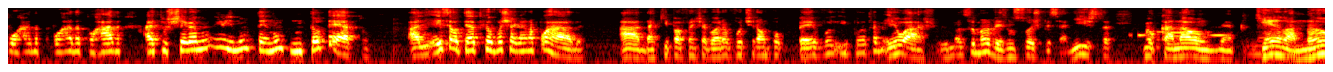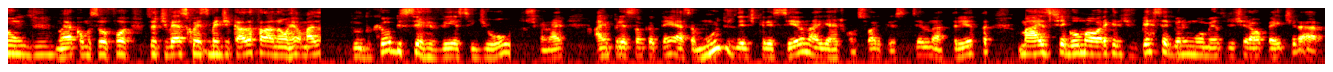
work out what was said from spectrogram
porrada, porrada, porrada. Aí tu chega no, no, no, no teu teto. Ali, esse é o teto que eu vou chegar na porrada. Ah, daqui para frente agora eu vou tirar um pouco o pé e vou ir para outra. Eu acho. Mas uma vez, não sou especialista, meu canal é pequeno, anão. Não é como se eu for. Se eu tivesse conhecimento de causa, falar, não, mas do, do, que eu observei assim, de outros canais, a impressão que eu tenho é essa. Muitos deles cresceram na guerra de console, cresceram na treta, mas chegou uma hora que eles perceberam o momento de tirar o pé e tiraram.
